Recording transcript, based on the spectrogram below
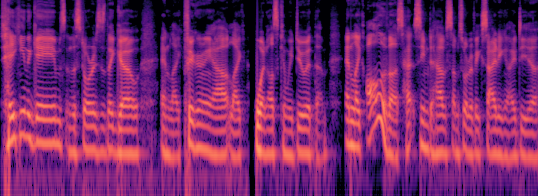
taking the games and the stories as they go and like figuring out like what else can we do with them. And like all of us ha- seem to have some sort of exciting idea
